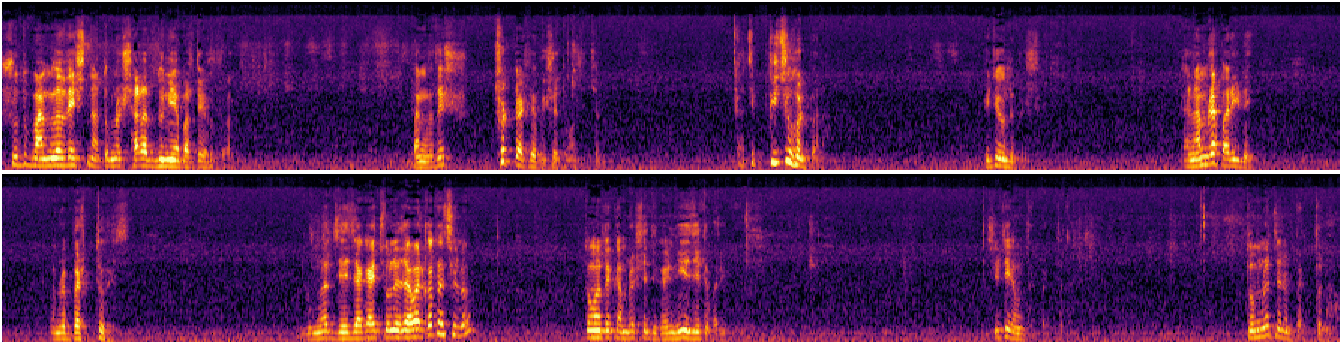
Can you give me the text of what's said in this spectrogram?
শুধু বাংলাদেশ না, তোমরা সারা দুনিয়া পাল্টে হতে পারো। বাংলাদেশ ছোট্ট একটা বিষয় তোমাদের জন্য। কাছে পিছু হটবে না। এটাই হলো বিষয় কারণ আমরা পারি নাই। আমরা ব্যর্থ হয়েছি। তোমরা যে জায়গায় চলে যাওয়ার কথা ছিল, তোমাদেরকে আমরা সেই জায়গায় নিয়ে যেতে পারি। সেটাই আমাদের ব্যর্থতা। তোমরা যেন ব্যর্থ না হও।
